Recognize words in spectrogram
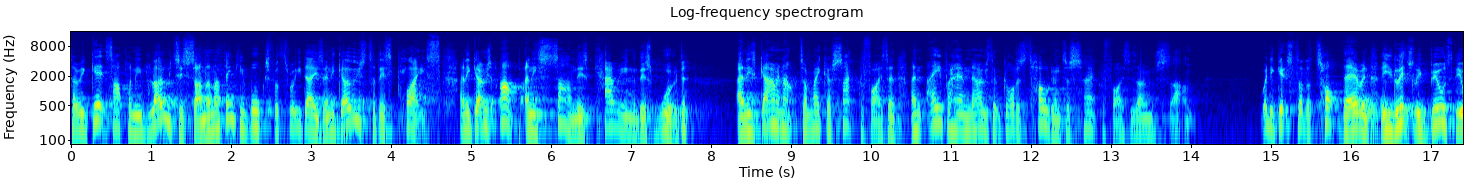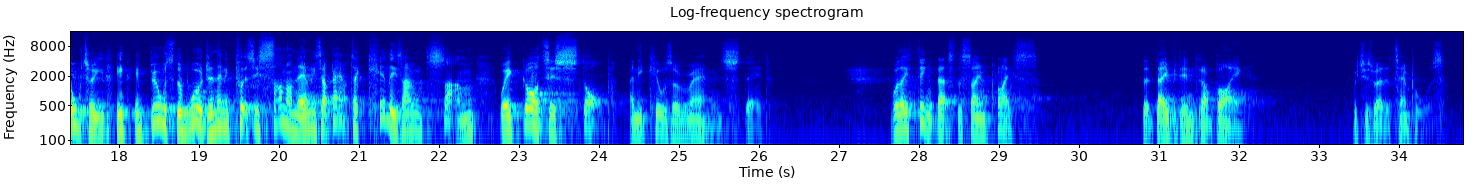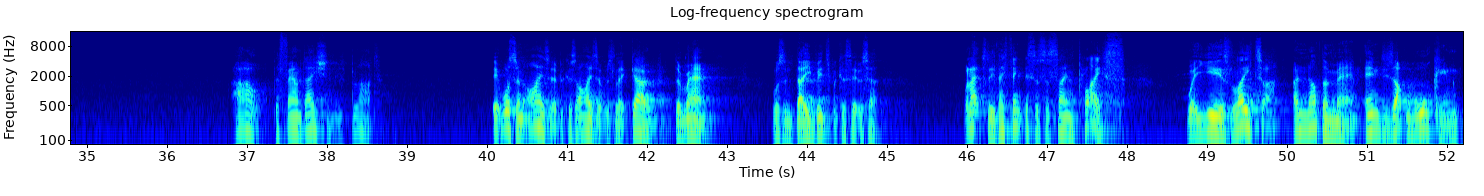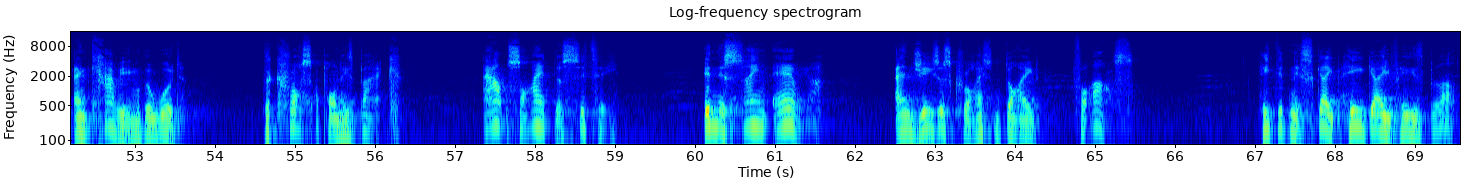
So he gets up and he loads his son, and I think he walks for three days, and he goes to this place, and he goes up, and his son is carrying this wood, and he's going up to make a sacrifice. And, and Abraham knows that God has told him to sacrifice his own son. When he gets to the top there, and he literally builds the altar, he, he, he builds the wood, and then he puts his son on there, and he's about to kill his own son, where God says, Stop, and he kills a ram instead. Well, they think that's the same place that David ended up buying, which is where the temple was. Oh, the foundation is blood. It wasn't Isaac because Isaac was let go. The ram wasn't David's because it was a. Well, actually, they think this is the same place. where years later, another man ended up walking and carrying the wood, the cross upon his back, outside the city, in this same area. And Jesus Christ died for us. He didn't escape, he gave his blood.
